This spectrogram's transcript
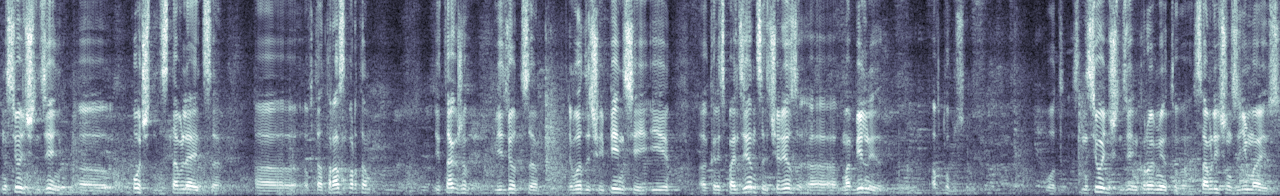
На сегодняшний день э, почта доставляется э, автотранспортом и также ведется выдача пенсий и э, корреспонденции через мобильный автобус. Вот. На сегодняшний день, кроме этого, сам лично занимаюсь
